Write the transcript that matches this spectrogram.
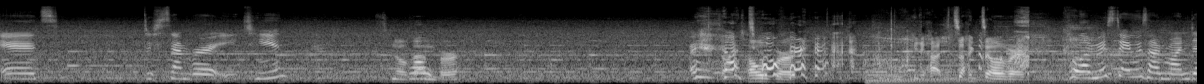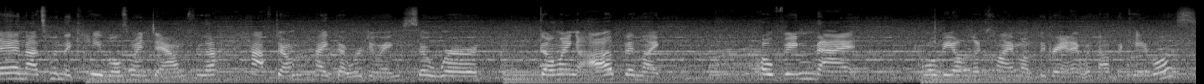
It's December 18th. It's November. It's October. oh my god, it's October. Columbus Day was on Monday and that's when the cables went down for the half dome hike that we're doing. So we're going up and like hoping that we'll be able to climb up the granite without the cables.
